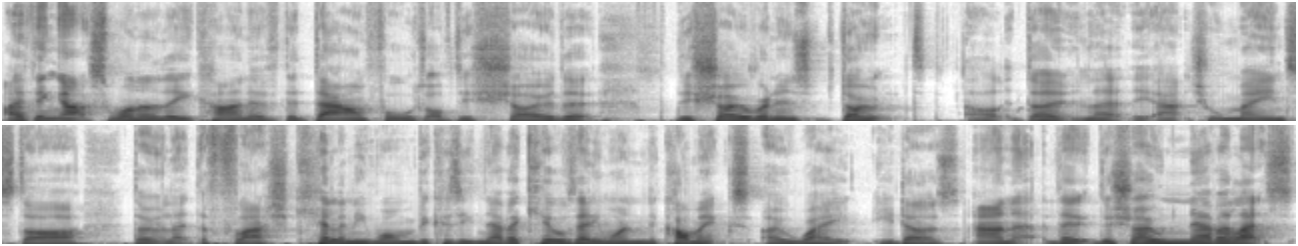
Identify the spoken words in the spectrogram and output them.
I think that's one of the kind of the downfalls of this show that the showrunners don't don't let the actual main star, don't let the Flash kill anyone because he never kills anyone in the comics. Oh wait, he does. And the the show never lets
